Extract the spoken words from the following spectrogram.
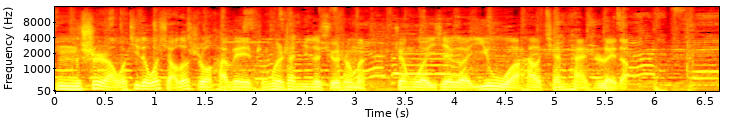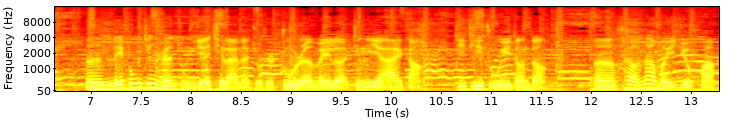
嗯，是啊，我记得我小的时候还为贫困山区的学生们捐过一些个衣物啊，还有钱财之类的。嗯，雷锋精神总结起来呢，就是助人为乐、敬业爱岗、集体主义等等。嗯，还有那么一句话，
